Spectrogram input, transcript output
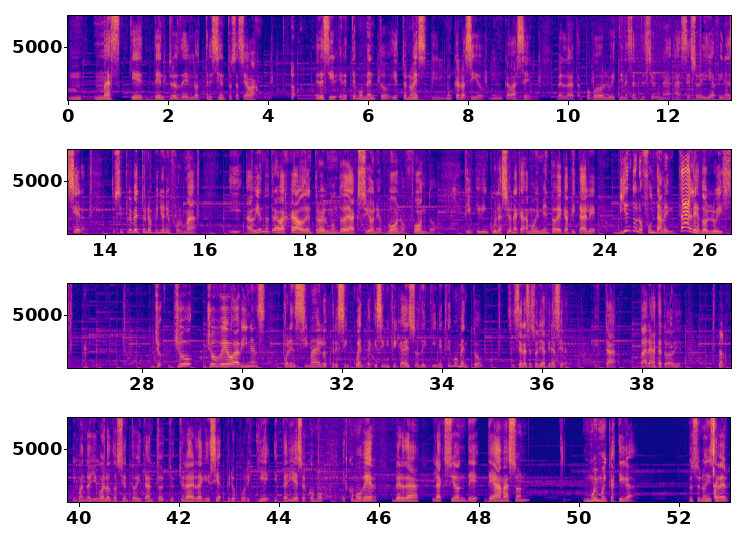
m- más que dentro de los 300 hacia abajo. Es decir, en este momento, y esto no es, y nunca lo ha sido, ni nunca va a ser, ¿verdad? Tampoco Don Luis tiene esa intención, una asesoría financiera. Esto es simplemente una opinión informada. Y habiendo trabajado dentro del mundo de acciones, bonos, fondos y, vinculación a movimientos de capitales, viendo los fundamentales, don Luis, yo, yo, yo veo a Binance por encima de los 350. ¿Qué significa eso? De que en este momento, sin ser asesoría financiera, está barata todavía. Y cuando llegó a los 200 y tanto, yo, yo la verdad que decía, pero ¿por qué estaría eso? Es como, es como ver, ¿verdad? La acción de, de Amazon muy, muy castigada. Entonces uno dice, a ver,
